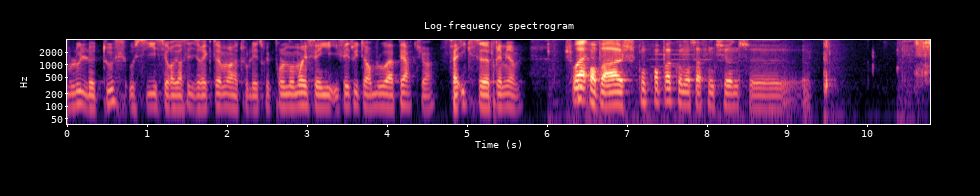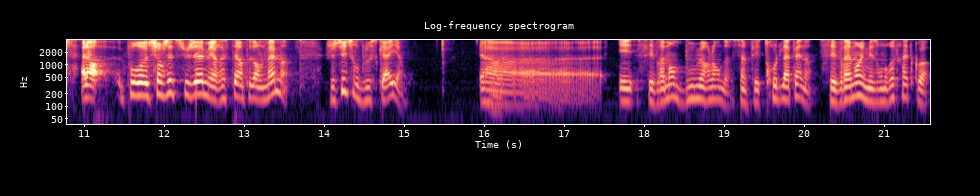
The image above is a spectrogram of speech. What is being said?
Blue, il le touche ou si c'est reversé directement à tous les trucs. Pour le moment, il fait, il fait Twitter Blue à perte, tu vois. Enfin, X Premium. Je comprends pas, je comprends pas comment ça fonctionne ce. Alors, pour changer de sujet, mais rester un peu dans le même, je suis sur Blue Sky. Euh, et c'est vraiment Boomerland. Ça me fait trop de la peine. C'est vraiment une maison de retraite, quoi.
